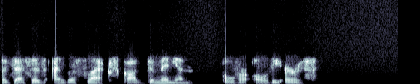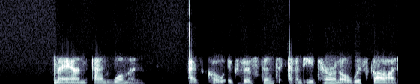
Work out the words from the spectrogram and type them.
possesses and reflects God's dominion over all the earth. Man and woman, as coexistent and eternal with God,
